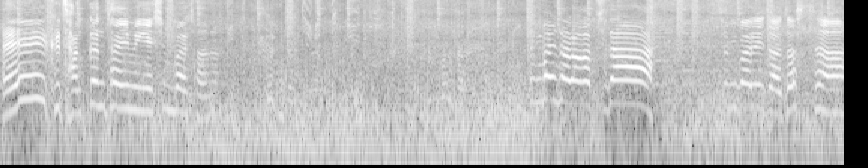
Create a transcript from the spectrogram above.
에이, 그 잠깐 타이밍에 신발 사러. 신발 사러 갑시다. 신발이 젖었어.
